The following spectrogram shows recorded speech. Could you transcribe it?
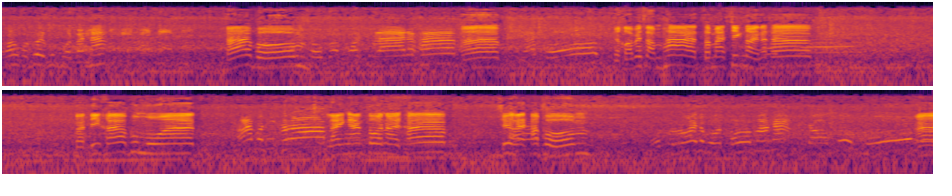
พร้อมกันด้วยผู้หมวดบรรณะครับผมส่งรอพอจุฬานะครับ ครับ ครับผมเดี๋ยวขอไปสัมภาษณ์สมาชิกหน่อยนะครับ สวัสดีครับผู้หมวด ครับสวัสดีครับ รายงานตัวหน่อยครับ ชื่ออะไรครับผม ผมร้อยตำรวจโทมานะจอมโก้โหอ่า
